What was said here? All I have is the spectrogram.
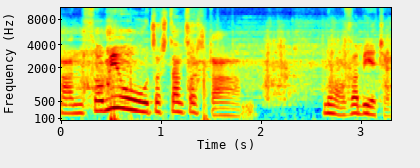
A new, coś tam, coś tam. No, zabijecie.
